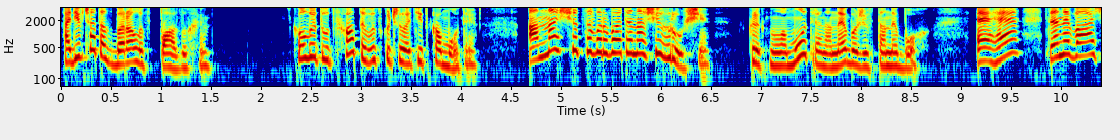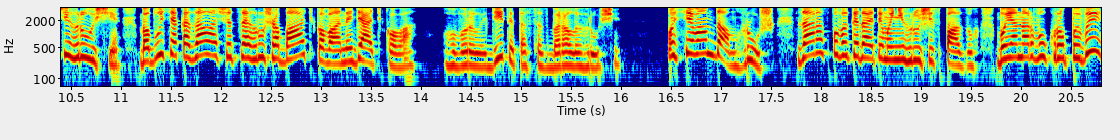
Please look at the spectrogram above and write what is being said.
а дівчата збирали в пазухи. Коли тут з хати вискочила тітка Мотря. А нащо це ви рвете наші груші? крикнула Мотря на небожів та небог. Еге, це не ваші груші. Бабуся казала, що це груша батькова, а не дядькова, говорили діти та все збирали груші. Ось я вам дам груш. Зараз повикидайте мені груші з пазух, бо я нарву кропиви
